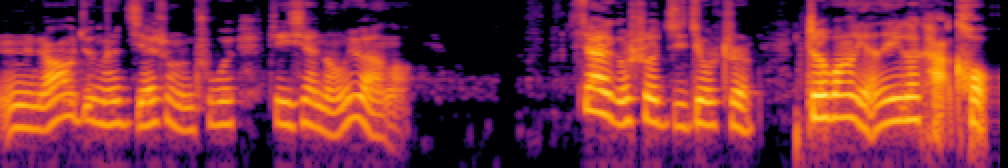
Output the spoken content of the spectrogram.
嗯，然后就能节省出这些能源了。下一个设计就是遮光帘的一个卡扣，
